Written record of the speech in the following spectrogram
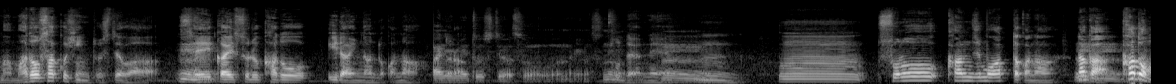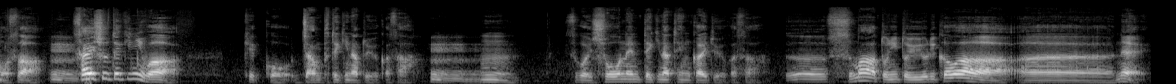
まあ、窓作品としてはうん。正解する稼働依頼になるのかな、アニメとしてはそうなりますね。そうだよね。ううん。んうーんその感じもあったかな。なんかうん角もさ、うん。最終的には結構ジャンプ的なというかさ。うんうんうん。すごい少年的な展開というかさ。うーんスマートにというよりかはあーね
